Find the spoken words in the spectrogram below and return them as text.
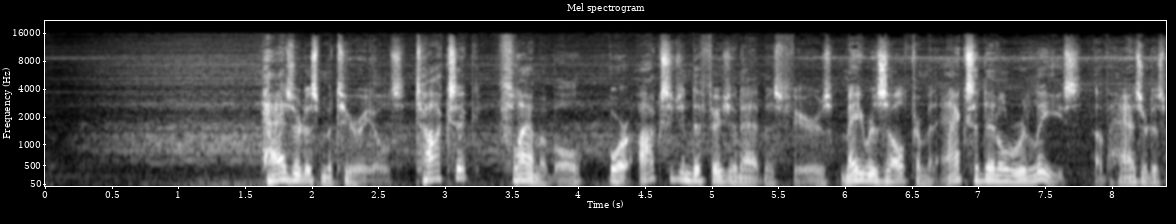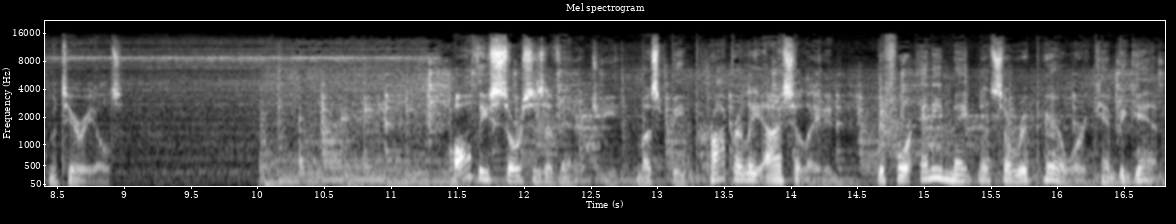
Hazardous materials, toxic, flammable, or oxygen deficient atmospheres may result from an accidental release of hazardous materials. All these sources of energy must be properly isolated before any maintenance or repair work can begin.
